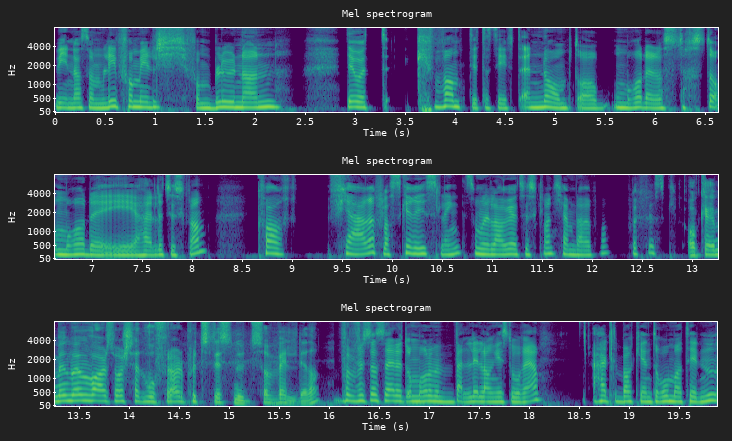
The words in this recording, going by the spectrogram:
viner som Liv for Milch, for Blue Nun. Det er jo et kvantitativt enormt område, det største området i hele Tyskland. Hver fjerde flaske Riesling som blir laga i Tyskland, kommer derifra, faktisk. Ok, men, men hva er det som har skjedd? Hvorfor har det plutselig snudd så veldig, da? For det første så er det et område med veldig lang historie. Helt tilbake igjen til romertiden,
